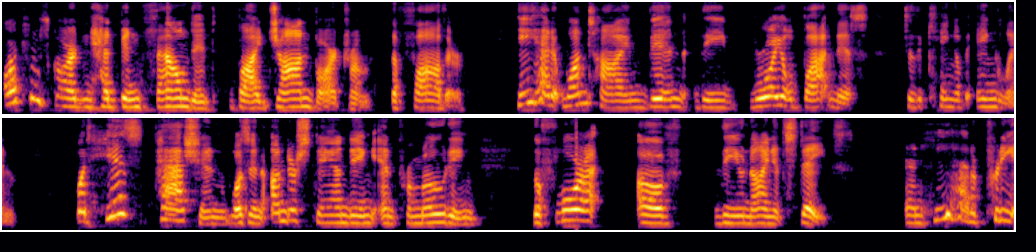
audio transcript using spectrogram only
Bartram's Garden had been founded by John Bartram, the father. He had at one time been the royal botanist to the King of England. But his passion was in understanding and promoting the flora of the United States. And he had a pretty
